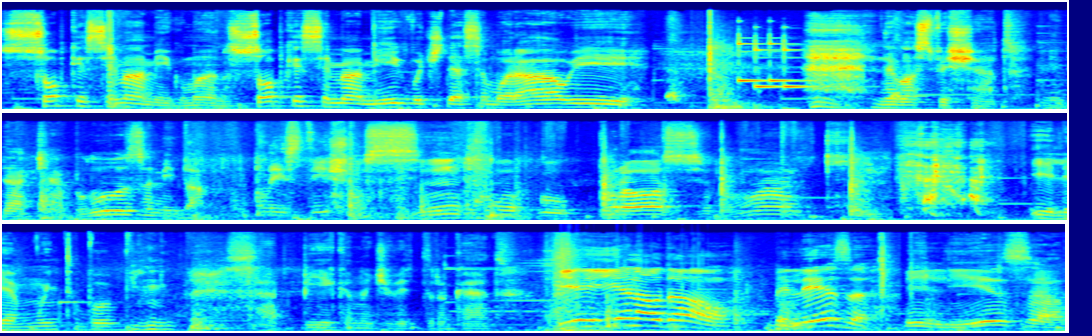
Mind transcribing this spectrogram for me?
Só porque você é meu amigo, mano. Só porque você é meu amigo, vou te dar essa moral e. Negócio fechado. Me dá aqui a blusa, me dá PlayStation 5, o próximo aqui. Ele é muito bobinho. Sabia que eu não devia ter trocado. E aí, Reinaldão? Beleza? Beleza.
